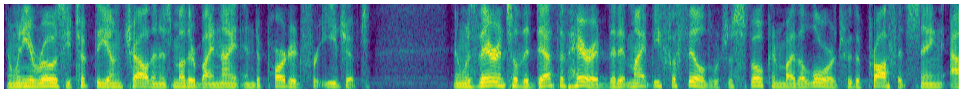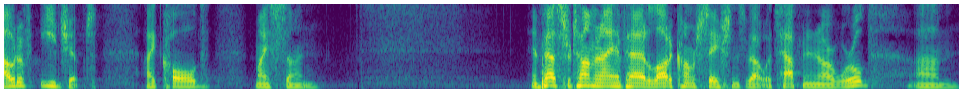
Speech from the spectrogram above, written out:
And when he arose, he took the young child and his mother by night and departed for Egypt, and was there until the death of Herod, that it might be fulfilled, which was spoken by the Lord through the prophet, saying, Out of Egypt I called my son. And Pastor Tom and I have had a lot of conversations about what's happening in our world, um,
